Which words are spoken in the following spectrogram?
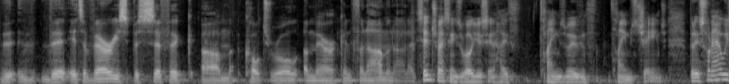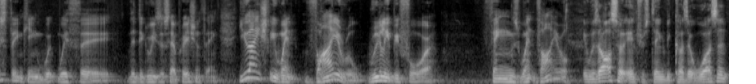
The, the, it's a very specific um, cultural American phenomenon. It's interesting as well. You're seeing how th- times move and th- times change. But it's funny. I was thinking with, with the the degrees of separation thing. You actually went viral really before things went viral. It was also interesting because it wasn't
